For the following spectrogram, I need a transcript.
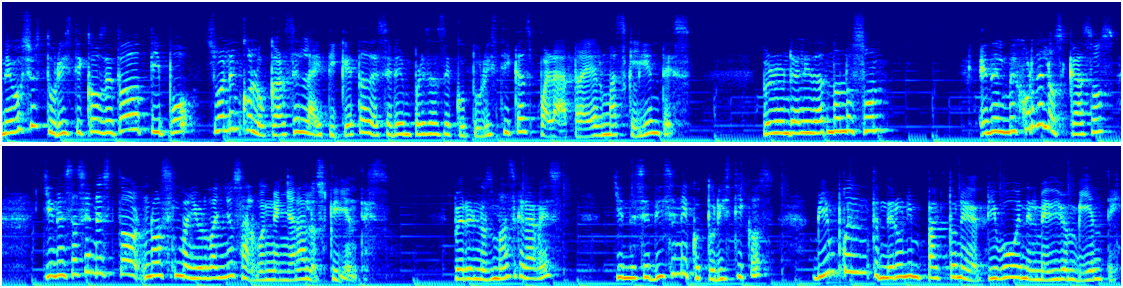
Negocios turísticos de todo tipo suelen colocarse la etiqueta de ser empresas ecoturísticas para atraer más clientes, pero en realidad no lo son. En el mejor de los casos, quienes hacen esto no hacen mayor daño salvo engañar a los clientes. Pero en los más graves, quienes se dicen ecoturísticos bien pueden tener un impacto negativo en el medio ambiente.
